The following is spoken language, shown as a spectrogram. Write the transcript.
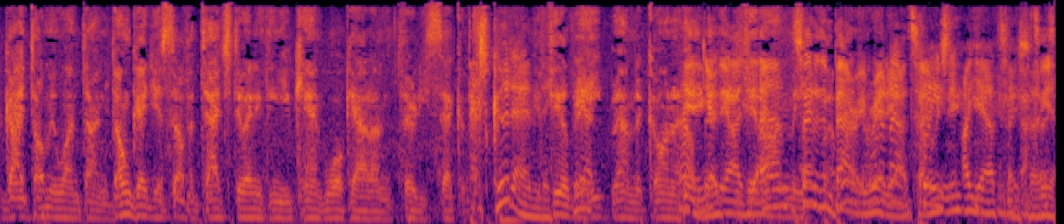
A guy told me one time, don't get yourself attached to anything you can't walk out on in 30 seconds. That's good, Andy. You feel the Yeah. heat round the corner. Yeah, you get the idea. Yeah, Um, me. better than Barry, what really, I'd say, Please, wouldn't oh, yeah, I'd say so. Yeah.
